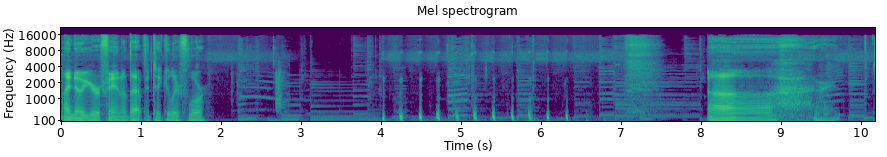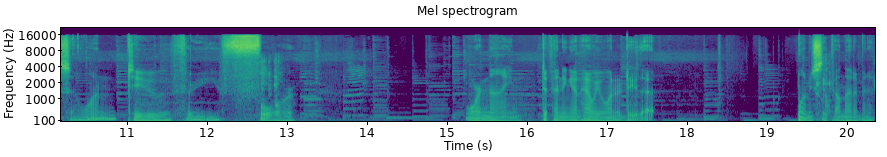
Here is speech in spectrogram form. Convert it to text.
I know you're a fan of that particular floor. uh, all right. So one, two, three, four, or nine, depending on how we want to do that. Let me sleep on that a minute.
